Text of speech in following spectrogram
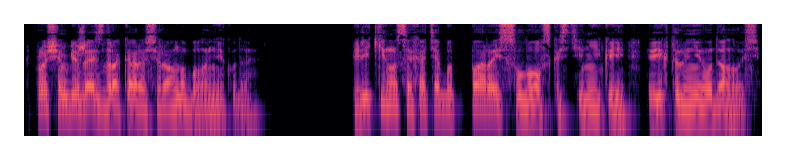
Впрочем, бежать с Дракара все равно было некуда. Перекинуться хотя бы парой слов с Костяникой Виктору не удалось.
